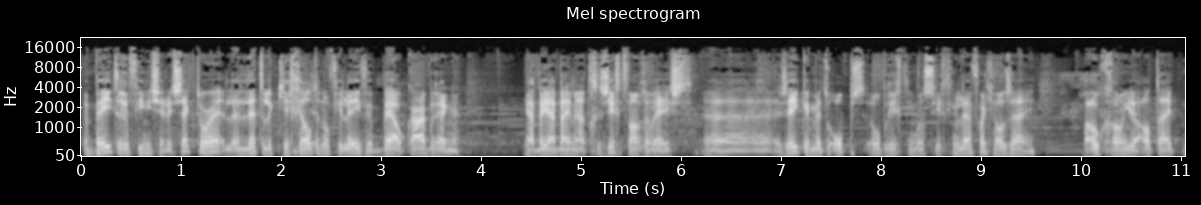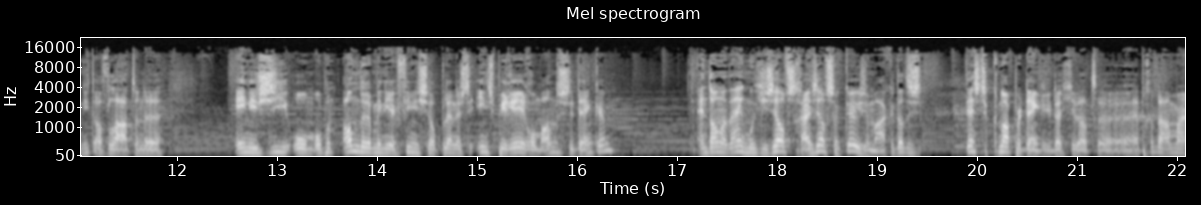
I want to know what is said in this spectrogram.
een betere financiële sector. Hè? Letterlijk je geld en of je leven bij elkaar brengen. Ja, ben jij bijna het gezicht van geweest. Uh, zeker met de op, oprichting van Stichting Lef, wat je al zei. Maar ook gewoon je altijd niet aflatende energie om op een andere manier financieel planners te inspireren om anders te denken. En dan uiteindelijk moet je zelf, ga je zelf zo'n keuze maken. Dat is des te knapper, denk ik, dat je dat uh, hebt gedaan. Maar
